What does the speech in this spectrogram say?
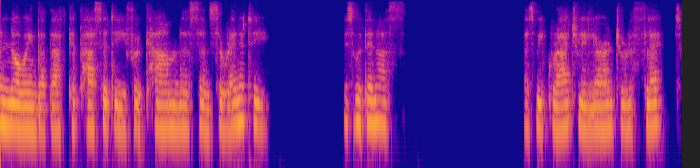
And knowing that that capacity for calmness and serenity is within us as we gradually learn to reflect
